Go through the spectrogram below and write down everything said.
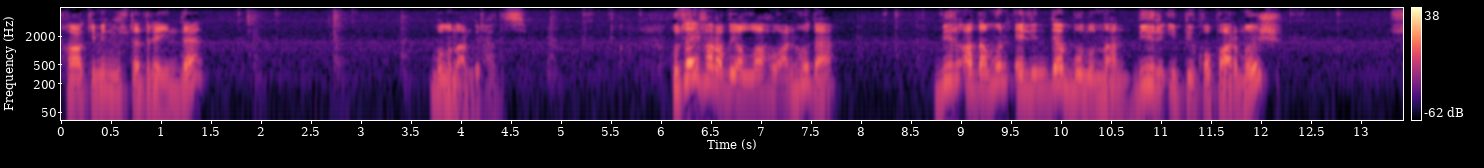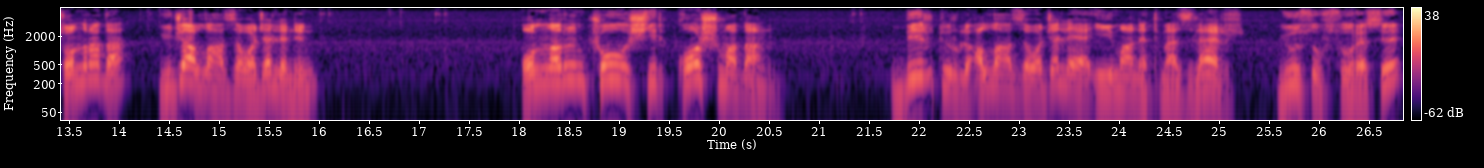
hakimin müstedreğinde bulunan bir hadis. Huzeyfe radıyallahu anhu da bir adamın elinde bulunan bir ipi koparmış, sonra da Yüce Allah Azze ve Celle'nin onların çoğu şirk koşmadan bir türlü Allah Azze ve Celle'ye iman etmezler. Yusuf suresi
